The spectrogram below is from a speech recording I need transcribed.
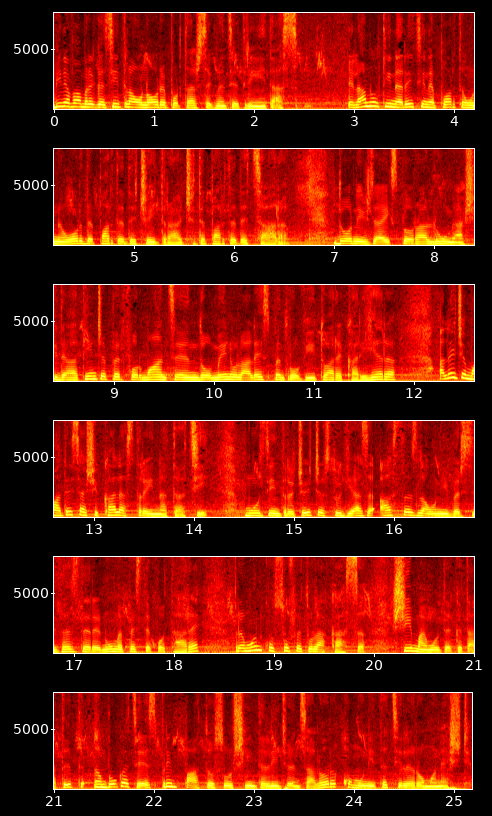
Bine v-am regăsit la un nou reportaj secvențe Trinitas. Elanul tinereții ne poartă uneori departe de cei dragi, departe de țară. Dornici de a explora lumea și de a atinge performanțe în domeniul ales pentru o viitoare carieră, alegem adesea și calea străinătății. Mulți dintre cei ce studiază astăzi la universități de renume peste hotare rămân cu sufletul acasă și, mai mult decât atât, îmbogățesc prin patosul și inteligența lor comunitățile românești.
